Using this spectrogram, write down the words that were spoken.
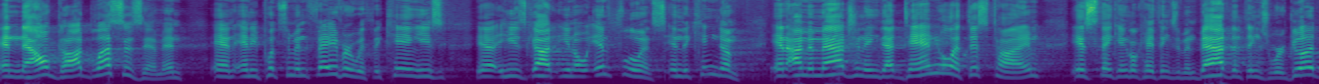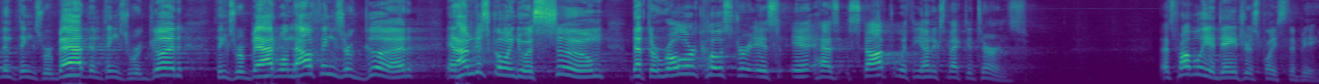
and now God blesses him, and, and, and he puts him in favor with the king. He's, he's got you know, influence in the kingdom. And I'm imagining that Daniel at this time is thinking, okay, things have been bad, then things were good, then things were bad, then things were good, things were bad. Well, now things are good, and I'm just going to assume that the roller coaster is, it has stopped with the unexpected turns. That's probably a dangerous place to be.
